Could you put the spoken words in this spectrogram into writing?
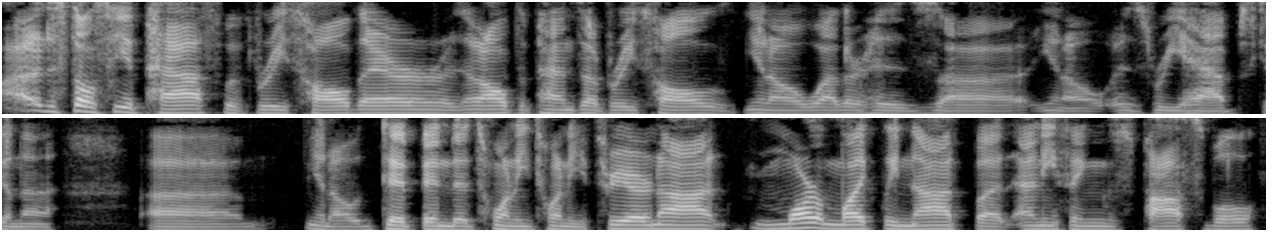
I just don't see a path with Breece Hall there. It all depends on Breece Hall, you know, whether his, uh, you know, his rehab's gonna, um, you know, dip into 2023 or not. More than likely not, but anything's possible.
